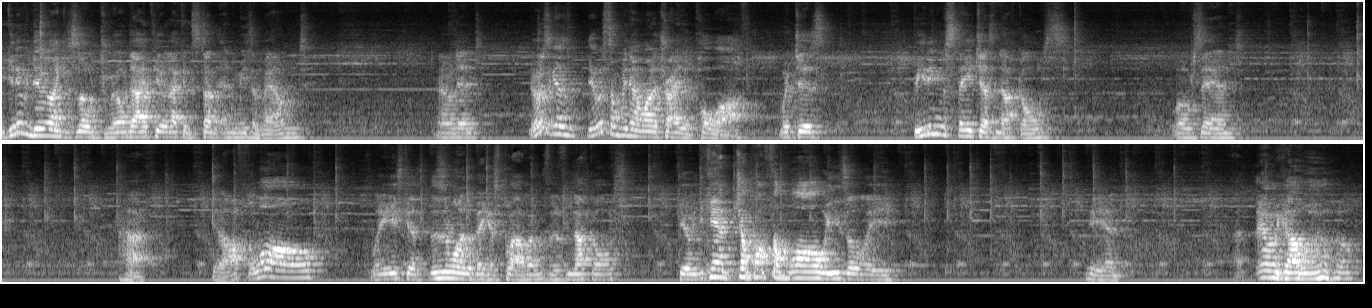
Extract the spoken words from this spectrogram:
you can even do like this little drill dive here that can stun enemies around. And then there was there was something I want to try to pull off, which is beating the stage as Knuckles. What I'm saying, uh, get off the wall, please, because this is one of the biggest problems with Knuckles. You, you can't jump off the wall easily. And uh, there we go.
